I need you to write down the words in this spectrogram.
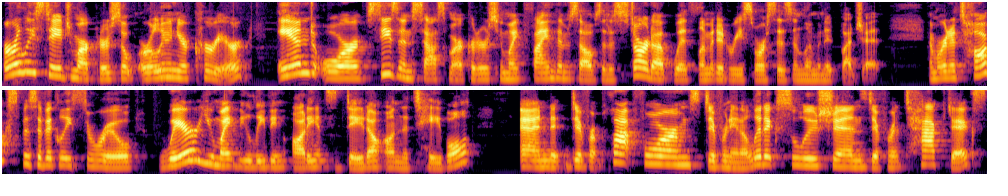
early stage marketers, so early in your career, and or seasoned SaaS marketers who might find themselves at a startup with limited resources and limited budget. And we're going to talk specifically through where you might be leaving audience data on the table and different platforms, different analytics solutions, different tactics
